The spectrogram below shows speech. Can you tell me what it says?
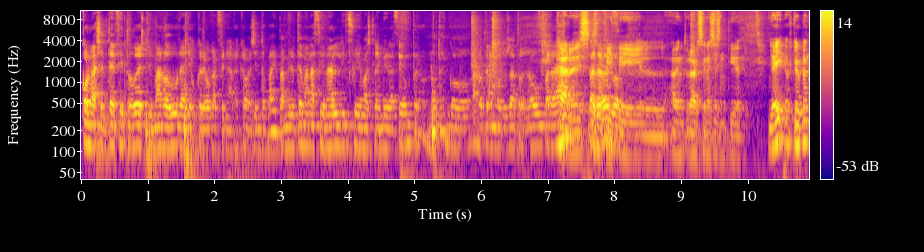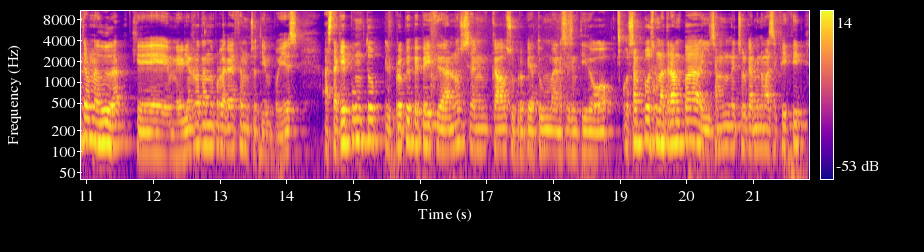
con la sentencia y todo esto y mano dura, yo creo que al final acaba siendo para, para mí el tema nacional influye más que la inmigración, pero no tengo no tenemos los datos aún para Claro, es, para es difícil aventurarse en ese sentido. Yo ahí os quiero plantear una duda que me viene rotando por la cabeza mucho tiempo y es ¿Hasta qué punto el propio PP y Ciudadanos se han cavado su propia tumba en ese sentido? ¿O, o se han puesto una trampa y se han hecho el camino más difícil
